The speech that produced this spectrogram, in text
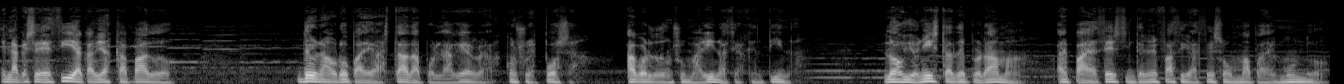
en la que se decía que había escapado de una Europa devastada por la guerra con su esposa a bordo de un submarino hacia Argentina. Los guionistas del programa, al parecer sin tener fácil acceso a un mapa del mundo,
